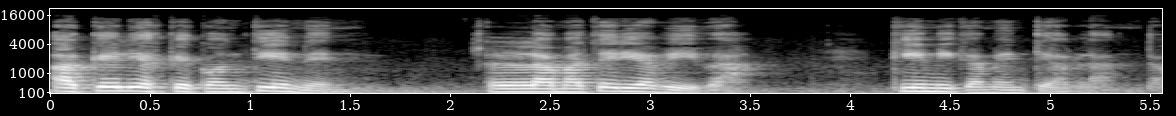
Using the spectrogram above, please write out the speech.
aquellas que contienen la materia viva, químicamente hablando.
